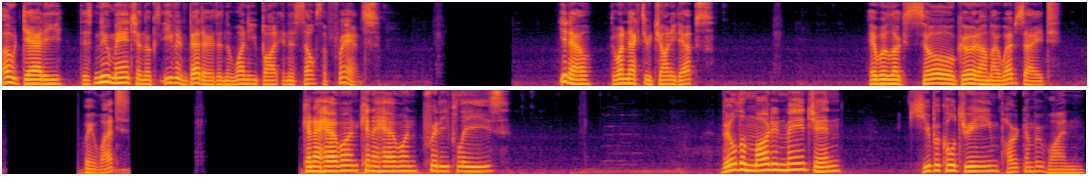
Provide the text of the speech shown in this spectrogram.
Oh, Daddy, this new mansion looks even better than the one you bought in the south of France. You know, the one next to Johnny Depp's. It would look so good on my website. Wait, what? Can I have one? Can I have one? Pretty please. Build a modern mansion. Cubicle Dream, part number one.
